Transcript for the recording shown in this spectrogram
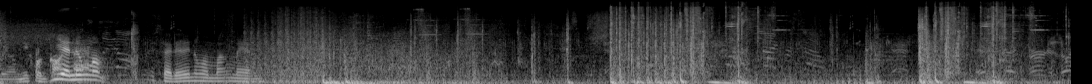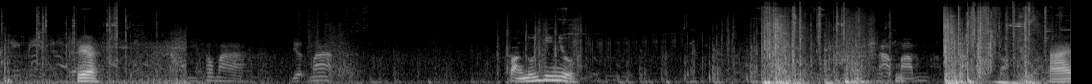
เดี๋ยวนนึกว่าใส่เลยนึกว่ามังแมนเคลียร์เข้ามาเยอะมาก ฝั่งนู้นยิงอยู่ หน้าปั๊มหน้าปั๊มสองตัวตาย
